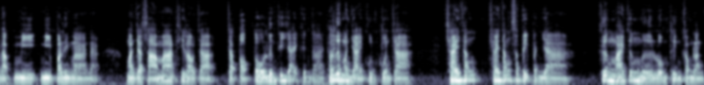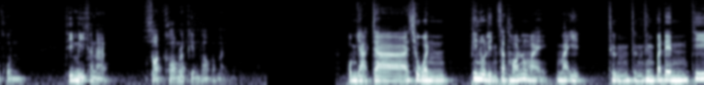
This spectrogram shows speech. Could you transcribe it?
แบบมีมีปริมาณอะ มันจะสามารถที่เราจะจะตอบโต้เรื่องที่ใหญ่ขึ้นได้ ถ้าเรื่องมันใหญ่คุณควรจะใช้ทั้งใช้ทั้งสติปัญญา เครื่องไม้เครื่องมือรวมถึงกำลังคน ที่มีขนาดสอดคล้องและเพียงพอกับมัน ผมอยากจะชวน พี่หนูหลิงสะท้อนลงมามาอีกถึงถึงถึงประเด็นที่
